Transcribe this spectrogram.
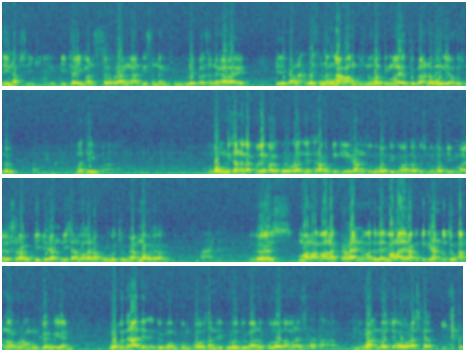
li nafsihi. Tidak iman seseorang nganti seneng dure kok seneng awake. Jadi karena gue seneng ngawak husnul khotimah itu ya gak nemu dia husnul khotimah. Untuk menisan levelnya kayak kulon ya serah kepikiran husnul khotimah atau husnul khotimah ya serah kepikiran nisan malah rapor gue nggak no ya. Yes, malah malah keren maksudnya malah ya kepikiran gue nggak no kurang mungkin kan. Kulo bener ade itu ngomong kok santri kulo tuh nggak kulo taman serata. Nggak no cek ora sak pikir.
